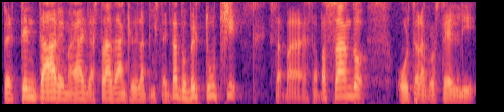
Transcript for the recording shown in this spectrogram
per tentare magari la strada anche della pista. Intanto Bertucci sta, sta passando, oltre alla Crostelli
